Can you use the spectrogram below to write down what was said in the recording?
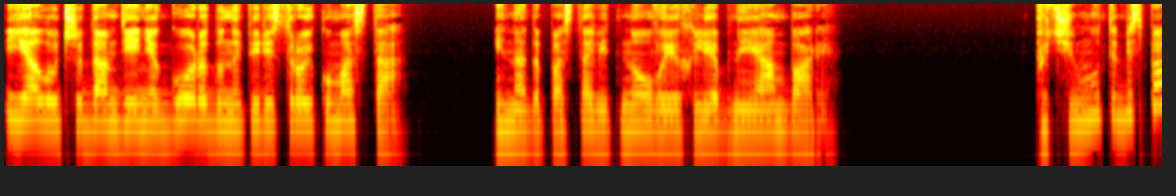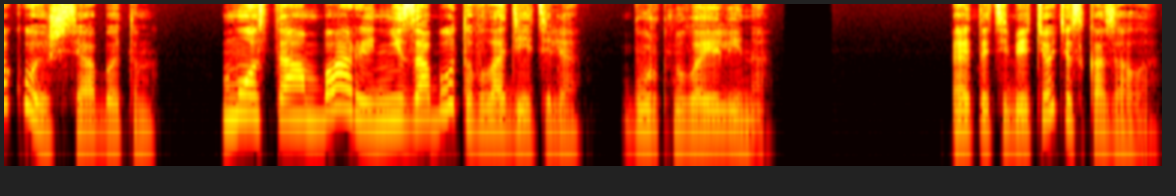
Я лучше дам денег городу на перестройку моста. И надо поставить новые хлебные амбары. «Почему ты беспокоишься об этом? Мост и амбары — не забота владетеля», — буркнула Элина. «Это тебе тетя сказала?»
